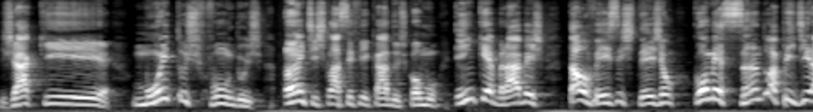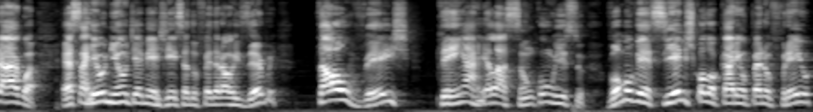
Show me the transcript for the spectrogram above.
já que muitos fundos antes classificados como inquebráveis talvez estejam começando a pedir água. Essa reunião de emergência do Federal Reserve talvez tenha relação com isso. Vamos ver, se eles colocarem o pé no freio,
